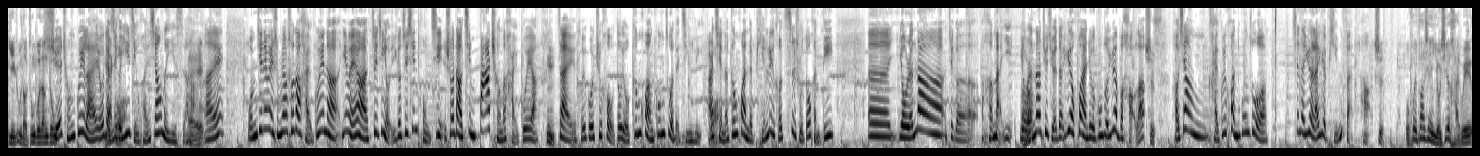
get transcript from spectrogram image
引入到中国当中。学成归来，有点那个衣锦还乡的意思哈。哎哎，我们今天为什么要说到海归呢？因为啊，最近有一个最新统计，说到近八成的海归啊，嗯在回国之后都有更换工作的经历，而且呢，更换的频率和次数都很低。呃，有人呢这个很满意，有人呢就觉得越换这个工作越不好了，是好像海归换的工作现在越来越频繁哈。是。我会发现有些海归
